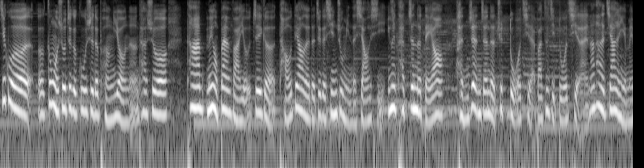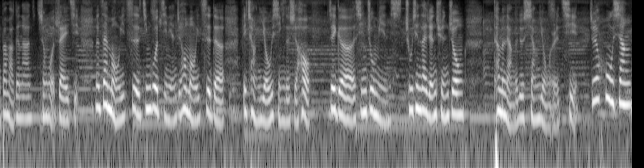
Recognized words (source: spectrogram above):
结果呃跟我说这个故事的朋友呢，他说。他没有办法有这个逃掉了的这个新住民的消息，因为他真的得要很认真的去躲起来，把自己躲起来。那他的家人也没办法跟他生活在一起。那在某一次经过几年之后，某一次的一场游行的时候，这个新住民出现在人群中，他们两个就相拥而泣，就是互相。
